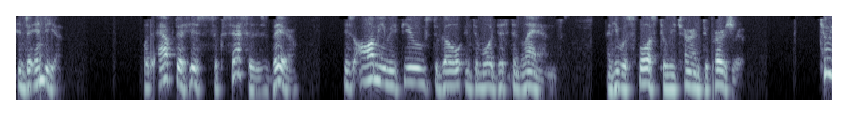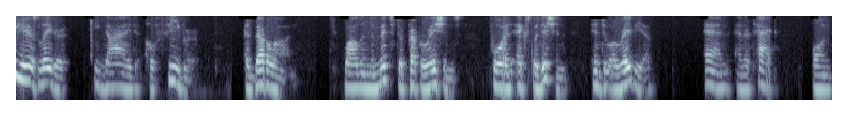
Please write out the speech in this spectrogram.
into India. But after his successes there, his army refused to go into more distant lands, and he was forced to return to Persia. Two years later, he died of fever at Babylon, while in the midst of preparations for an expedition into Arabia and an attack on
